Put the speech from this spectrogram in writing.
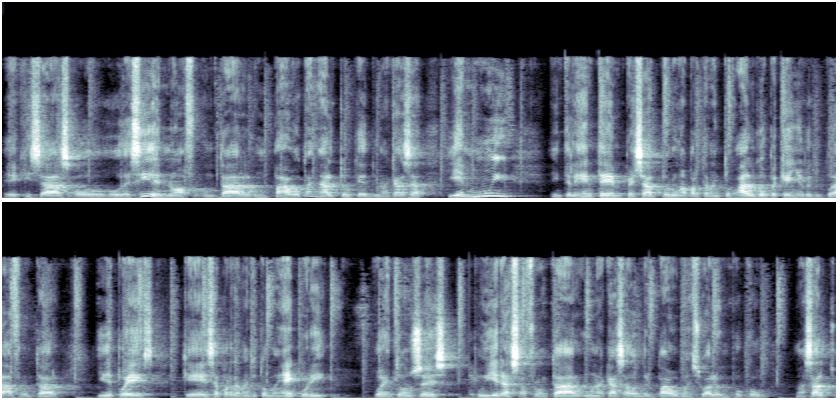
eh, quizás o, o decide no afrontar un pago tan alto que es de una casa y es muy inteligente empezar por un apartamento algo pequeño que tú puedas afrontar y después que ese apartamento tome equity, pues entonces pudieras afrontar una casa donde el pago mensual es un poco más alto.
